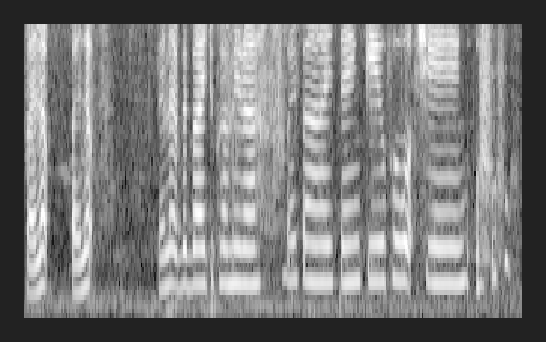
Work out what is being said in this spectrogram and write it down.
ไปแล้ว ไปแล้ว Bella, bye-bye to camera. Bye-bye. Thank you for watching.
